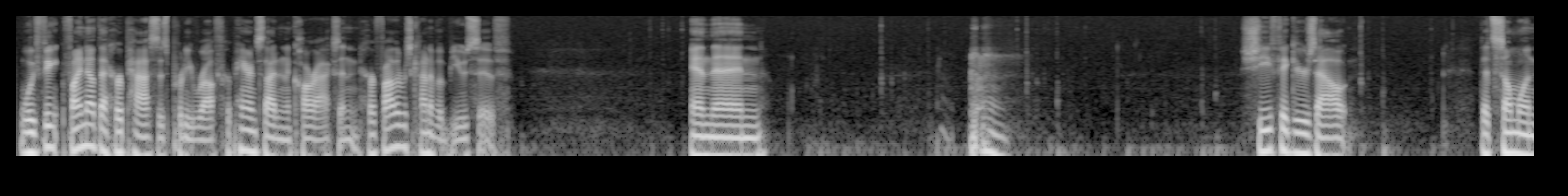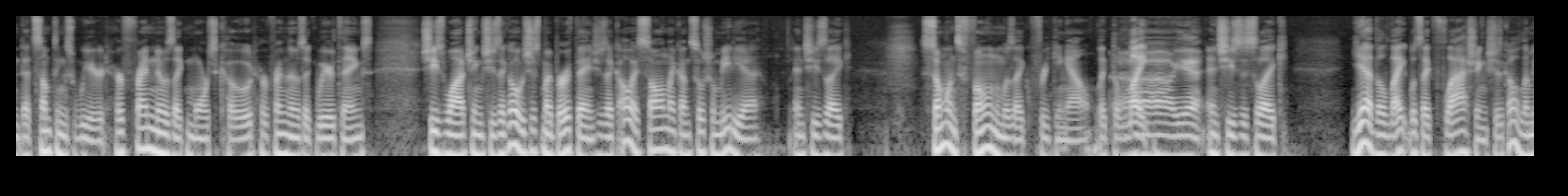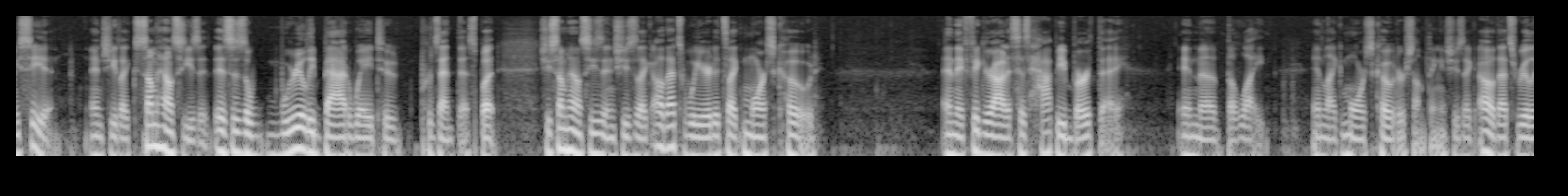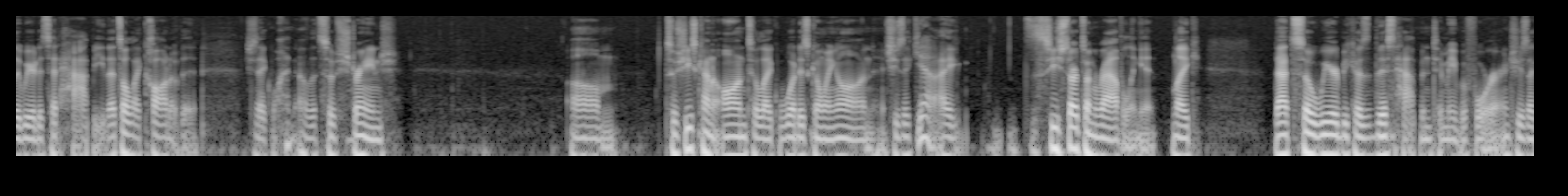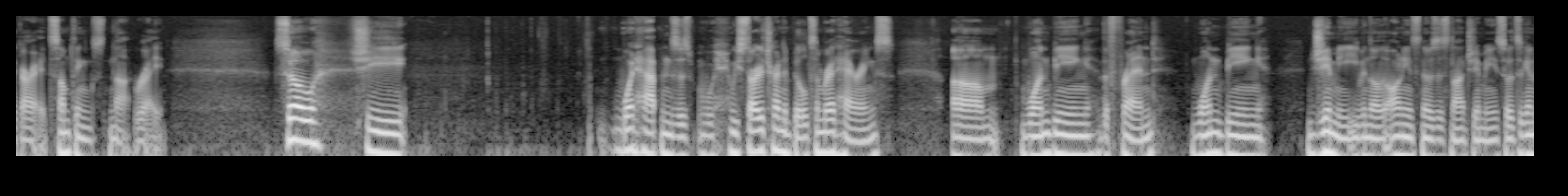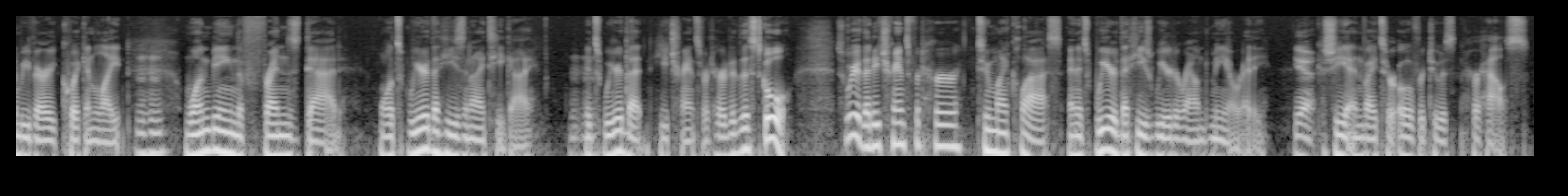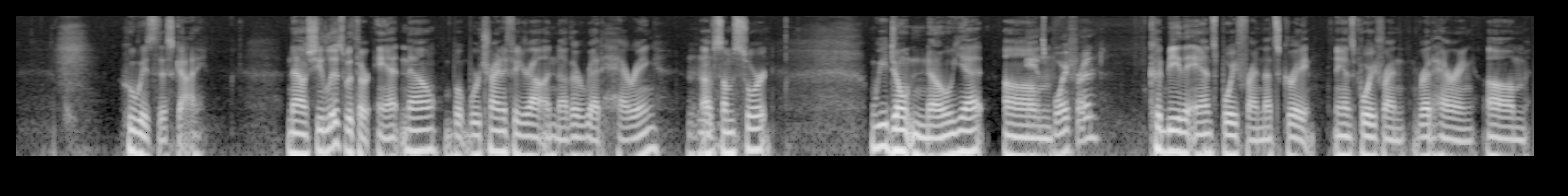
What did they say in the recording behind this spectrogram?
we fi- find out that her past is pretty rough. Her parents died in a car accident. Her father was kind of abusive. And then she figures out that someone that something's weird. Her friend knows like Morse code. Her friend knows like weird things. She's watching. She's like, "Oh, it's just my birthday." And she's like, "Oh, I saw him like on social media." And she's like, "Someone's phone was like freaking out, like the light." Oh yeah. and she's just like, "Yeah, the light was like flashing." She's like, "Oh, let me see it." And she like somehow sees it. This is a really bad way to present this, but she somehow sees it and she's like, "Oh, that's weird. It's like Morse code." And they figure out it says "Happy Birthday" in the the light in like Morse code or something. And she's like, "Oh, that's really weird. It said happy. That's all I caught of it." She's like, "What? Oh, that's so strange." Um, so she's kind of on to like what is going on, and she's like, "Yeah, I." She starts unraveling it. Like, that's so weird because this happened to me before, and she's like, "All right, something's not right." So she. What happens is we started trying to build some red herrings. Um, one being the friend, one being Jimmy, even though the audience knows it's not Jimmy, so it's going to be very quick and light. Mm-hmm. One being the friend's dad. Well, it's weird that he's an IT guy. Mm-hmm. It's weird that he transferred her to this school. It's weird that he transferred her to my class, and it's weird that he's weird around me already Yeah. because she invites her over to his her house. Who is this guy? Now she lives with her aunt now, but we're trying to figure out another red herring Mm-hmm. of some sort. We don't know yet. Um, Aunt's boyfriend. could be the aunt's boyfriend. That's great. Aunt's boyfriend, red herring. Um,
